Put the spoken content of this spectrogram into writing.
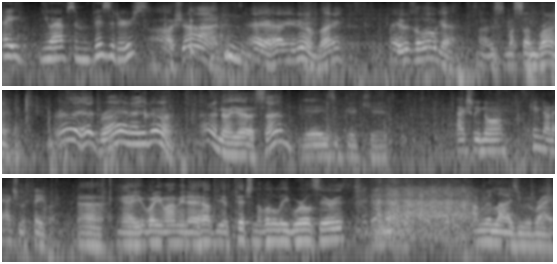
Hey, you have some visitors. Oh, Sean. hey, how you doing, buddy? Hey, who's the little guy? Uh, this is my son, Brian. Really? Hey, Brian, how you doing? I didn't know you had a son. Yeah, he's a good kid. Actually, Norm, I came down to ask you a favor. Uh, yeah, you, what do you want me to help you pitch in the Little League World Series? I realize you were right.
